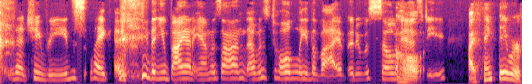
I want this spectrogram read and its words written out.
that she reads, like that you buy on Amazon. That was totally the vibe, and it was so Oh. nasty. I think they were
